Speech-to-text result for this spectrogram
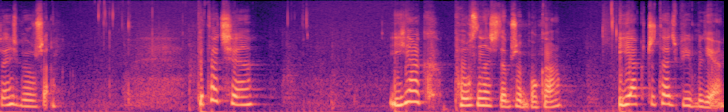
Szczęść Boże. Pytacie, jak poznać dobrze Boga? I jak czytać Biblię?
